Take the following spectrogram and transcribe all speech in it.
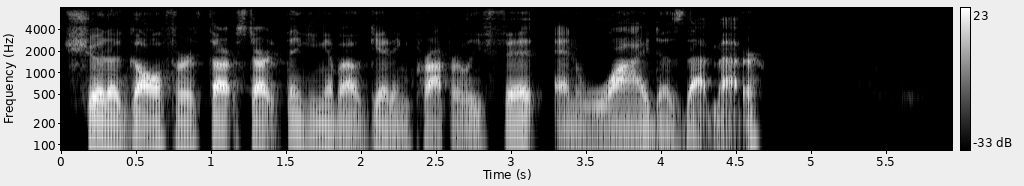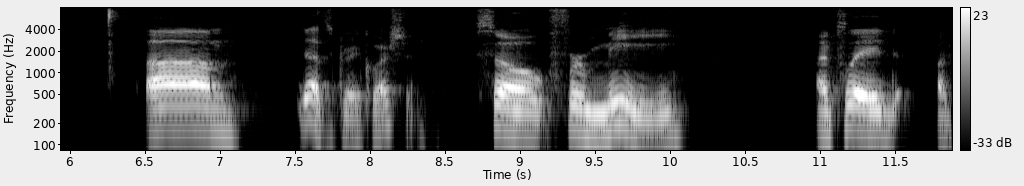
should a golfer th- start thinking about getting properly fit and why does that matter? Um, that's a great question. So for me, I played a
